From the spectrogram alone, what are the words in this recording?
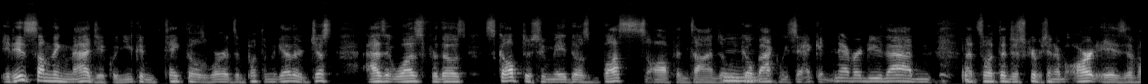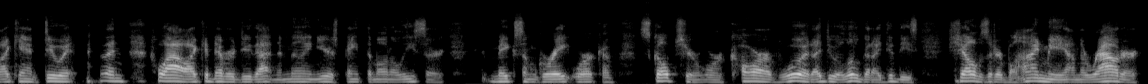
it is something magic when you can take those words and put them together, just as it was for those sculptors who made those busts oftentimes. And mm-hmm. we go mm-hmm. back and we say, I could never do that. And that's what the description of art is. If I can't do it, then wow, I could never do that in a million years, paint the Mona Lisa or make some great work of sculpture or carve wood. I do a little bit. I did these shelves that are behind me on the router.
